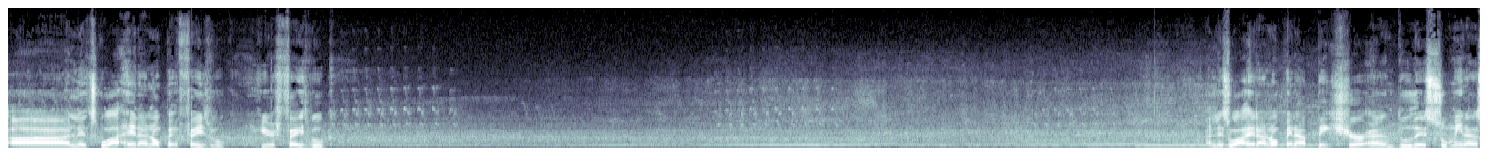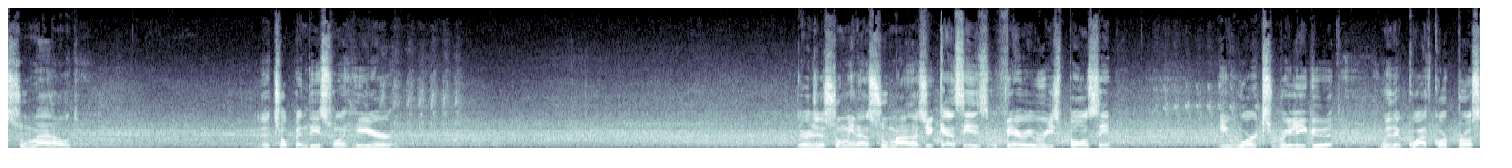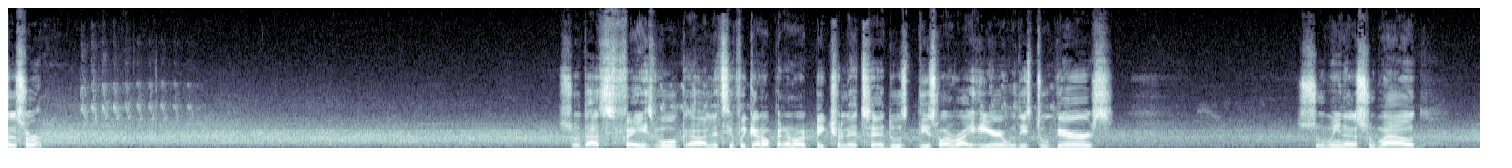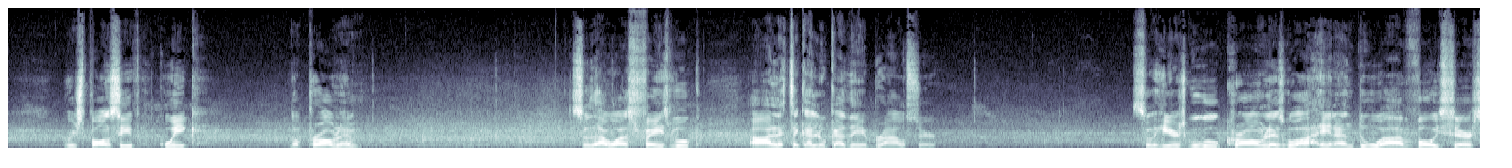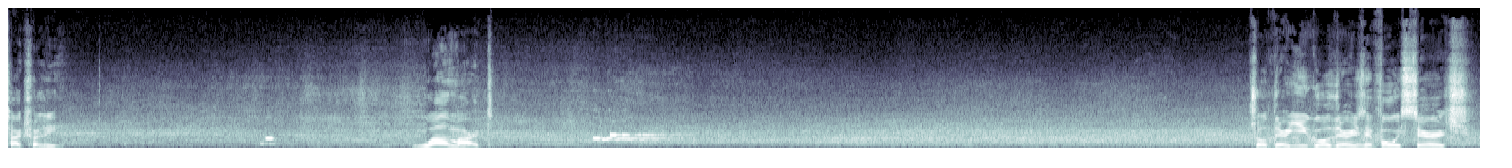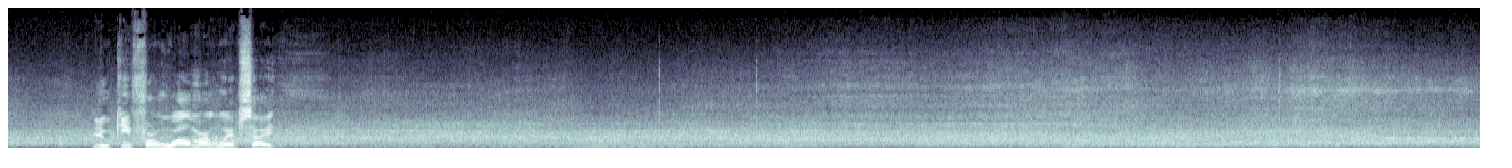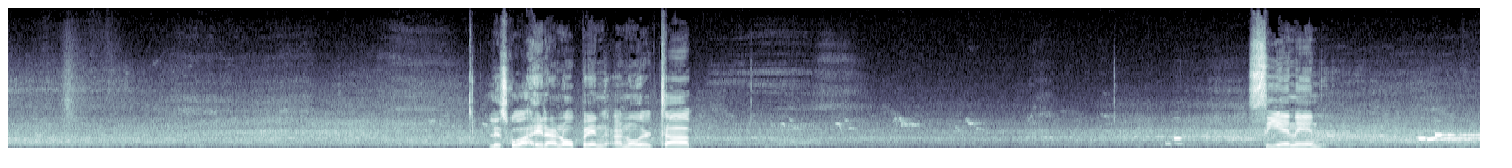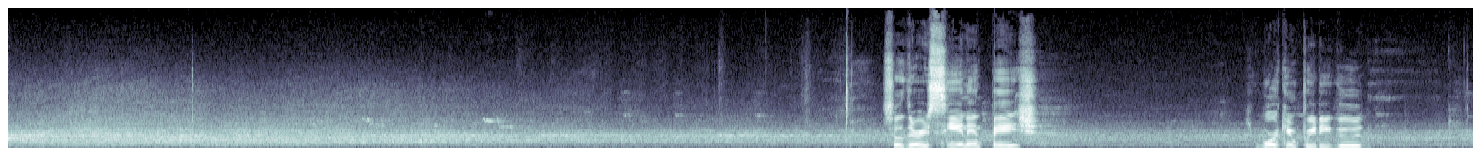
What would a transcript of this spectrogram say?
Uh, let's go ahead and open Facebook. Here's Facebook. And let's go ahead and open a picture and do the zoom in and zoom out. Let's open this one here. There's a zoom in and zoom out. As you can see, it's very responsive. It works really good with a quad-core processor. So that's Facebook. Uh, let's see if we can open another picture. Let's uh, do this one right here with these two girls. Zoom in and zoom out. Responsive, quick, no problem. So that was Facebook. Uh, let's take a look at the browser. So here's Google Chrome. Let's go ahead and do a voice search actually. Walmart. So there you go, there is a voice search looking for Walmart website. Let's go ahead and open another tab. CNN. So there is CNN page. Working pretty good.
